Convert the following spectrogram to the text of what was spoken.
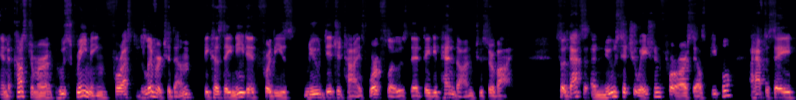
and a customer who's screaming for us to deliver to them because they need it for these new digitized workflows that they depend on to survive. So that's a new situation for our salespeople. I have to say,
